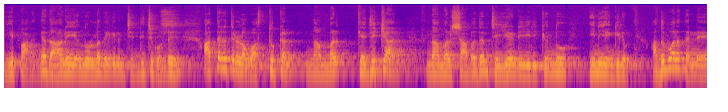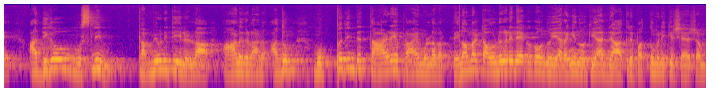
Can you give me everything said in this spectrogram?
ഈ പറഞ്ഞതാണ് എന്നുള്ളതെങ്കിലും ചിന്തിച്ചുകൊണ്ട് അത്തരത്തിലുള്ള വസ്തുക്കൾ നമ്മൾ ത്യജിക്കാൻ നമ്മൾ ശപഥം ചെയ്യേണ്ടിയിരിക്കുന്നു ഇനിയെങ്കിലും. അതുപോലെ തന്നെ അധികവും മുസ്ലിം കമ്മ്യൂണിറ്റിയിലുള്ള ആളുകളാണ്. അതും മുപ്പതിന്റെ താഴെ പ്രായമുള്ളവർ. നമ്മൾ ടൗണുകളിലേക്കൊക്കെ ഒന്ന് ഇറങ്ങി നോക്കിയാൽ രാത്രി പത്തു മണിക്ക് ശേഷം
